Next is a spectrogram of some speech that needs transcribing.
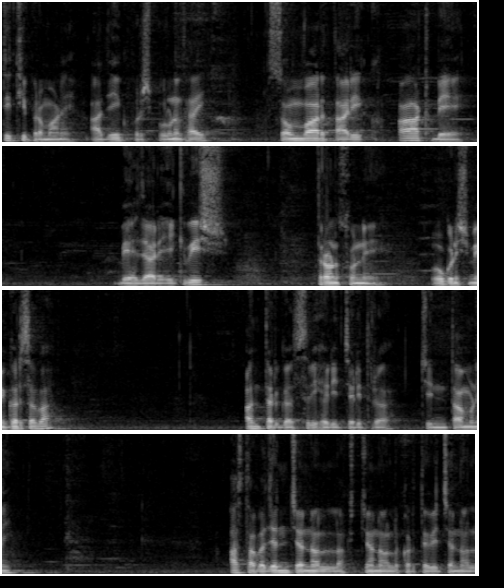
તિથિ પ્રમાણે આજે એક વર્ષ પૂર્ણ થાય સોમવાર તારીખ આઠ બે બે હજાર એકવીસ ત્રણસો ને ઓગણીસમી ઘર સભા અંતર્ગત Shri Haricharitra Chintamani Aastha Bhajan channel Laksh channel Kartavya channel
